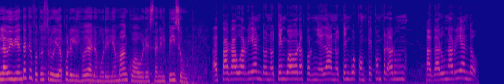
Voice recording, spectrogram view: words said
La vivienda que fue construida por el hijo de Ana Morelia Manco ahora está en el piso. He pagado arriendo, no tengo ahora por mi edad, no tengo con qué comprar un, pagar un arriendo.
